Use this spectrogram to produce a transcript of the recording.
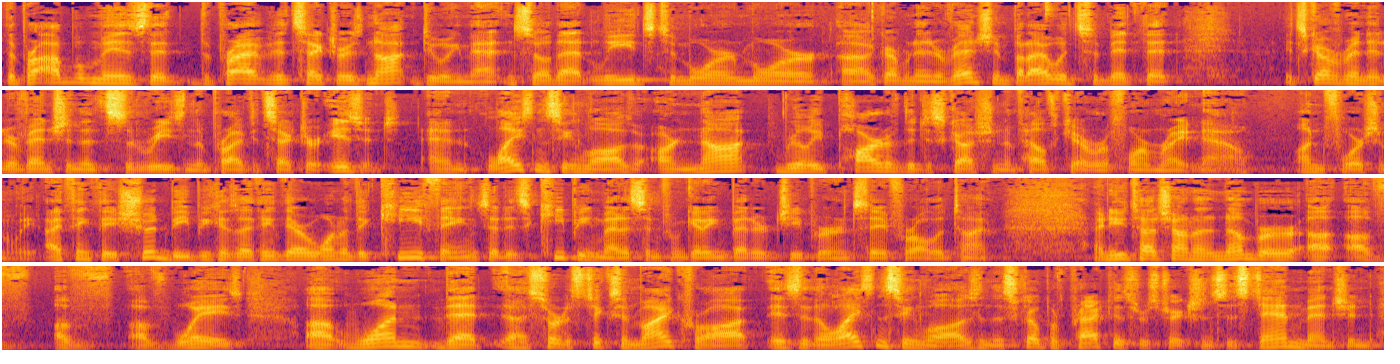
The problem is that the private sector is not doing that, and so that leads to more and more uh, government intervention. But I would submit that it's government intervention that's the reason the private sector isn't. And licensing laws are not really part of the discussion of healthcare reform right now, unfortunately. I think they should be because I think they're one of the key things that is keeping medicine from getting better, cheaper, and safer all the time. And you touch on a number uh, of, of, of ways. Uh, one that uh, sort of sticks in my craw is that the licensing laws and the scope of practice restrictions that Stan mentioned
